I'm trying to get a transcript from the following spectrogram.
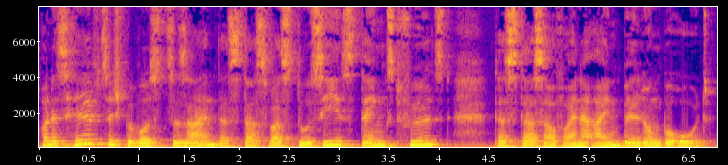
Und es hilft sich bewusst zu sein, dass das, was du siehst, denkst, fühlst, dass das auf einer Einbildung beruht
